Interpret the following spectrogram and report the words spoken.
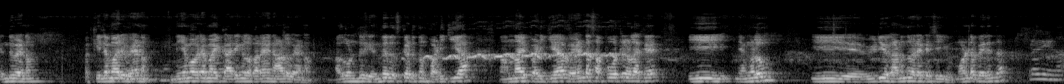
എന്ത് വേണം? വക്കീലമാർ വേണം. നിയമപരമായി കാര്യങ്ങൾ പറയാൻ ആൾ വേണം. അതുകൊണ്ട് എന്ത് റിസ്ക് എടുത്തും പഠിക്കുക നന്നായി പഠിക്കുക വേണ്ട സപ്പോർട്ടുകളൊക്കെ ഈ ഞങ്ങളും ഈ വീഡിയോ കാണുന്നവരൊക്കെ ചെയ്യും. മോളുടെ പേരെന്താ? പ്രവീണ.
